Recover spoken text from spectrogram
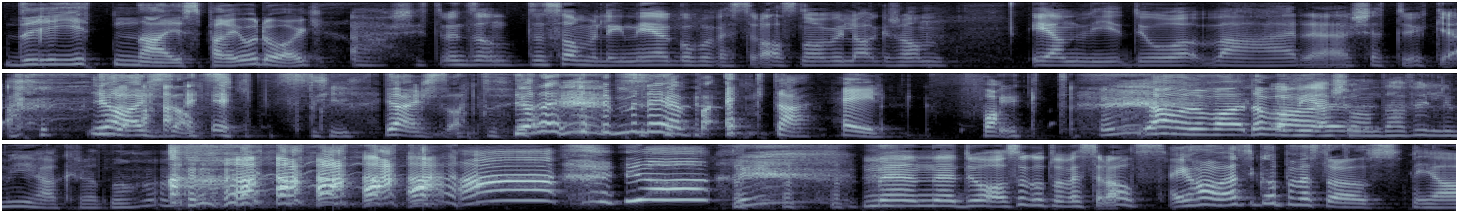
dritnice periode òg. Ah. Men sånn, til sammenligning, jeg går på Westerdals nå, og vi lager sånn én video hver eh, sjette uke. Ja, Det ikke sant? er helt sykt. Ja, ikke sant? Ja, det, men det er på ekte helt fucked. Ja, men det var, det Og vi er sånn Det er veldig mye akkurat nå. Ja! Men eh, du har også gått på Westerdals. Jeg har også gått på Westerdals. Ja,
